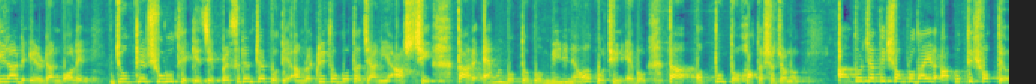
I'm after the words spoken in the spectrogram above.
গিলাড এরডান বলেন, যুদ্ধের শুরু থেকে যে প্রেসিডেন্টের প্রতি আমরা কৃতজ্ঞতা জানিয়ে আসছি, তার এমন বক্তব্য মেনে নেওয়া কঠিন এবং তা অত্যন্ত হতাশাজনক। আন্তর্জাতিক সম্প্রদায়ের আপত্তি সত্ত্বেও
